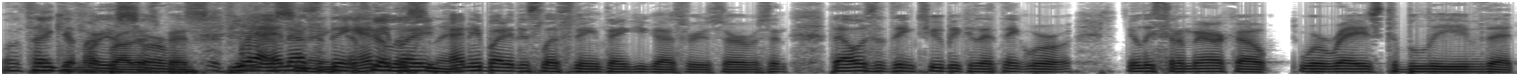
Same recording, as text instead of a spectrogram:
Well, thank you for my your brother's service. been- If you're yeah, and that's the thing. Anybody, anybody that's listening, thank you guys for your service. And that was the thing too, because I think we're, at least in America, we're raised to believe that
